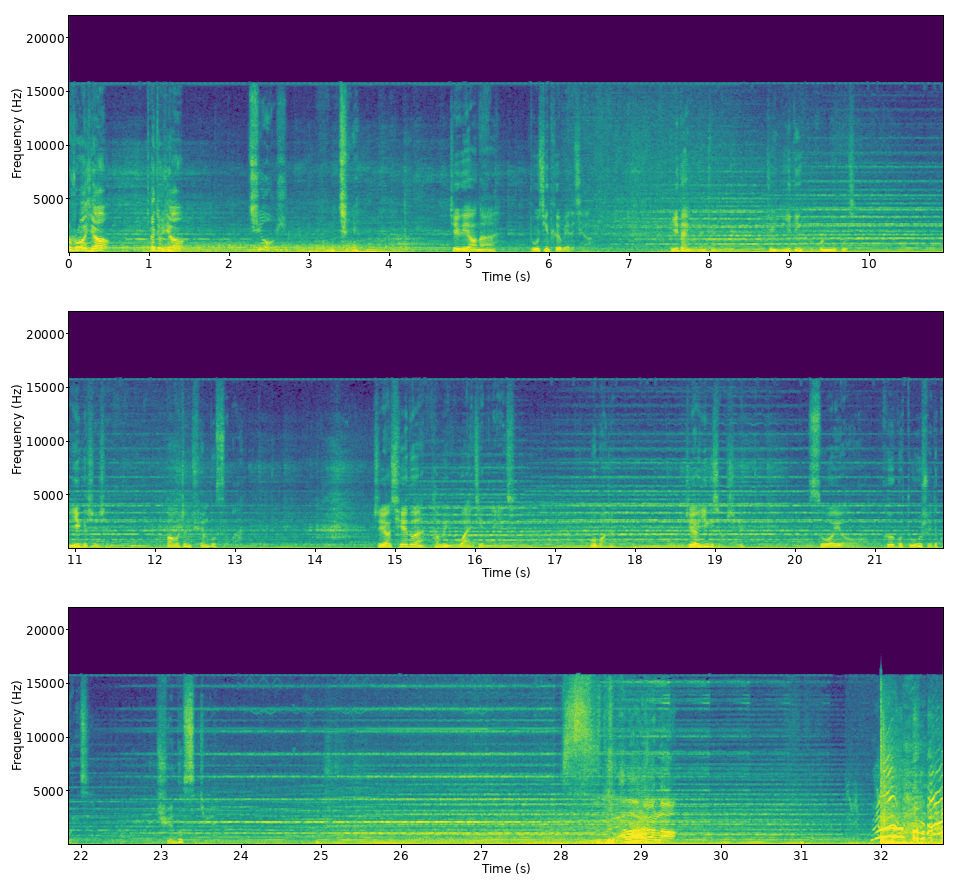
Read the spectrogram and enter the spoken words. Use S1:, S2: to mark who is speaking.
S1: 说行，他就行。
S2: 就是，这
S3: 这个药呢，毒性特别的强，一旦有人中毒，就一定会昏迷不醒，一个时辰，保证全部死完。只要切断他们与外界的联系，我保证，只要一个小时，所有喝过毒水的鬼子，全都死绝。
S2: 死绝了。Ah!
